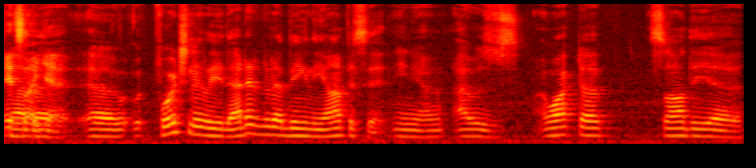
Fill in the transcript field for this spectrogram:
It's No, like, but, yeah. Uh, fortunately, that ended up being the opposite. You know, I was I walked up, saw the uh,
